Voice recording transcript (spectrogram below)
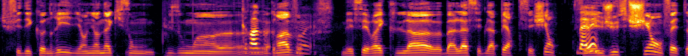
tu fais des conneries. Il y en, il y en a qui sont plus ou moins euh, Grave. graves. ouais. Mais c'est vrai que là, euh, bah là, c'est de la perte, c'est chiant. Bah c'est ouais. juste chiant en fait.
